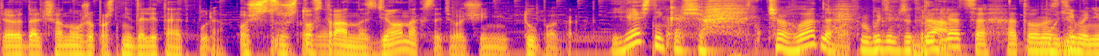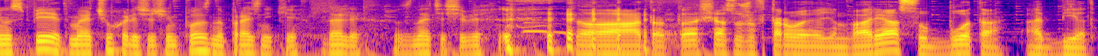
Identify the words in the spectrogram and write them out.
э, дальше оно уже просто не долетает пуля. Ш- Что, Ну, понятно. странно сделано, кстати, очень тупо как-то. Ясненько все. Че, ладно, будем закругляться, а то у нас Будем. Дима не успеет. Мы очухались очень поздно, праздники дали знать о себе. Да, да, да, сейчас уже 2 января, суббота, обед.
